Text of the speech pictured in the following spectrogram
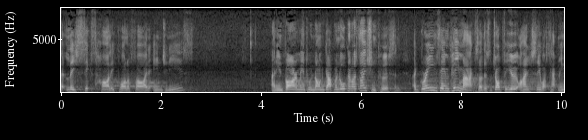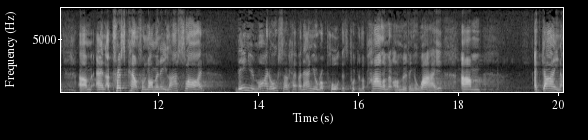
At least six highly qualified engineers, an environmental non government organisation person, a Greens MP, Mark, so there's a job for you, I see what's happening, um, and a press council nominee. Last slide, then you might also have an annual report that's put to the Parliament. I'm moving away. Um, again,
